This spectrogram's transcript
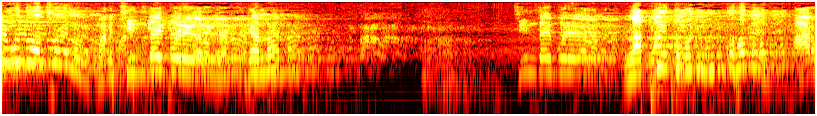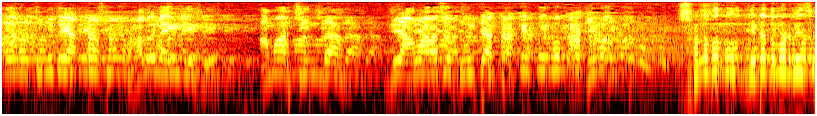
কুকুরের মতো আছো কেন? মানে চিন্তায় পড়ে গেলাম জানো? কেন? চিন্তায় পড়ে গেলাম। লাফিয়ে তোমাকে উঠতে হবে? আর বলো তুমি তো একটার সঙ্গে ভালোই আমার চিন্তা যে আমার আছে দুইটা কাকে করব কাকে? সনবন্ধু যেটা তোমার বেশি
